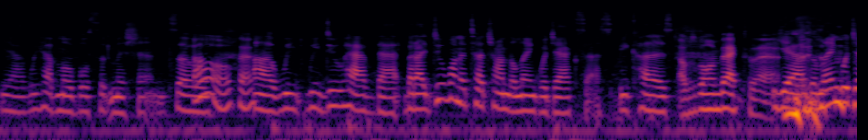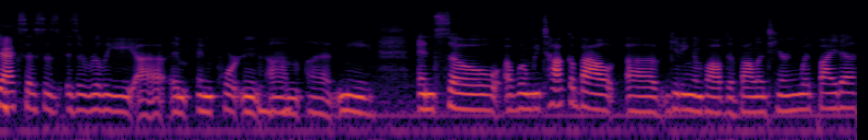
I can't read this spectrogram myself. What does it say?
Yeah, we have mobile submission. So Oh, okay. uh, we, we do have that. But I do want to touch on the language access because I was going back to that. yeah, the language access is, is a really uh, im- important um, uh, need. And so uh, when we talk about uh, getting involved in volunteering with VITA,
